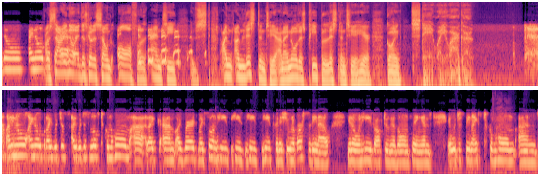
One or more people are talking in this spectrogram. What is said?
know, I know. I'm sorry, uh, no, this is going to sound awful, anti. I'm, I'm listening to you, and I know there's people listening to you here going, "Stay where you are, girl." I know, I know, but I would just, I would just love to come home. Uh, like, um, I've read my son; he's, he's, he's, he's finished university now, you know, and he's off doing his own thing. And it would just be nice to come home and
